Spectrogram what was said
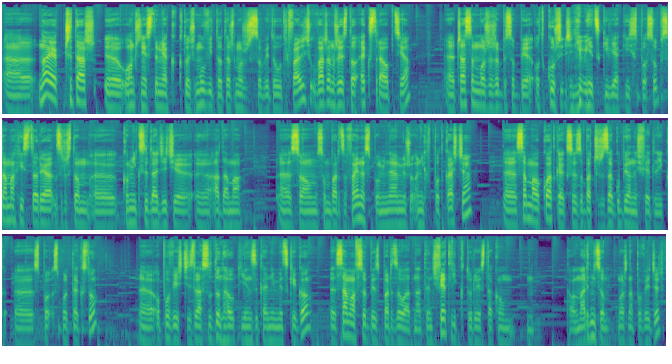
E, no, jak czytasz e, łącznie z tym, jak ktoś mówi, to też możesz sobie to utrwalić. Uważam, że jest to ekstra opcja. Czasem może, żeby sobie odkurzyć niemiecki w jakiś sposób. Sama historia, zresztą komiksy dla dzieci Adama są, są bardzo fajne. Wspominałem już o nich w podcaście. Sama okładka, jak sobie zobaczysz zagubiony świetlik z, po, z poltekstu, opowieści z lasu do nauki języka niemieckiego. E, sama w sobie jest bardzo ładna. Ten świetlik, który jest taką hmm, kałamarnicą, można powiedzieć,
